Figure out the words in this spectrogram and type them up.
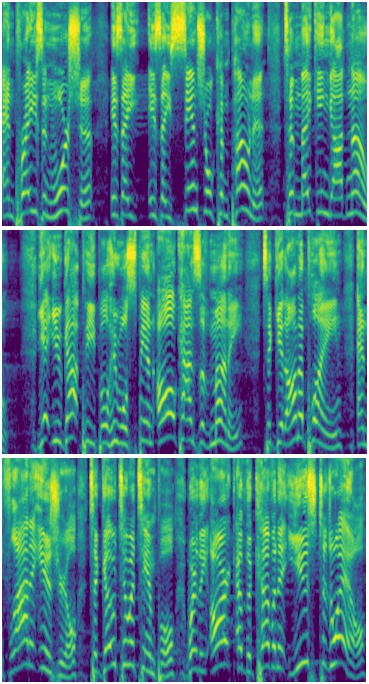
and praise and worship is a, is a central component to making God known. Yet you got people who will spend all kinds of money to get on a plane and fly to Israel to go to a temple where the Ark of the Covenant used to dwell,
